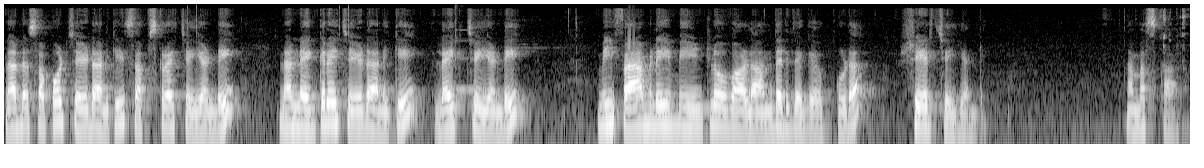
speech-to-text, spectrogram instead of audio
నన్ను సపోర్ట్ చేయడానికి సబ్స్క్రైబ్ చేయండి. నన్ను ఎంకరేజ్ చేయడానికి లైక్ చేయండి. మీ ఫ్యామిలీ మీ ఇంట్లో వాళ్ళ అందరి దగ్గర కూడా షేర్ చేయండి. నమస్కారం.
